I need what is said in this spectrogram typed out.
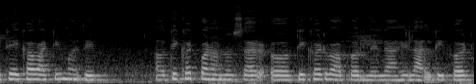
इथे एका वाटीमध्ये तिखटपणानुसार तिखट वापरलेलं आहे लाल तिखट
